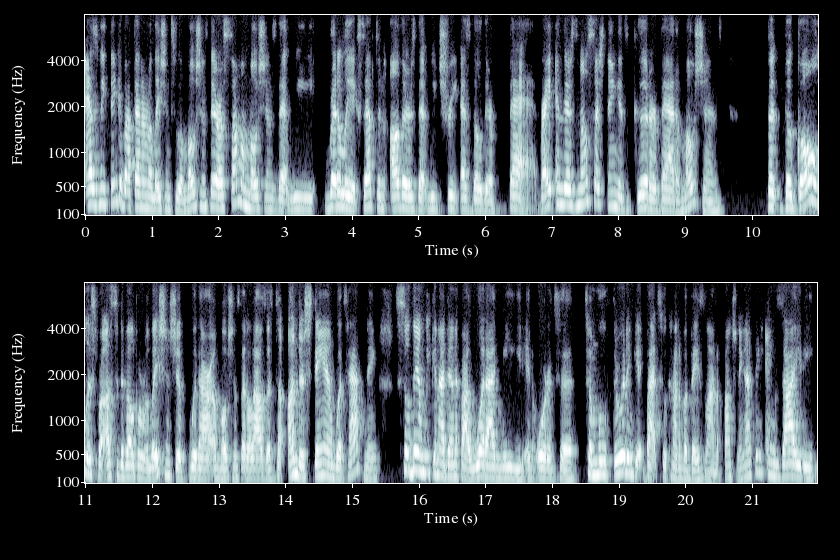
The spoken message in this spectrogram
as we think about that in relation to emotions, there are some emotions that we readily accept and others that we treat as though they're bad, right? And there's no such thing as good or bad emotions the, the goal is for us to develop a relationship with our emotions that allows us to understand what's happening. So then we can identify what i need in order to to move through it and get back to a kind of a baseline of functioning. I think anxiety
